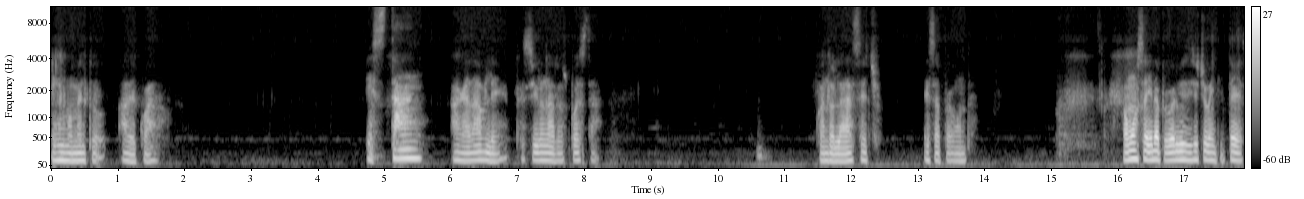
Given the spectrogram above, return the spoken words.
en el momento adecuado. Es tan agradable recibir una respuesta cuando la has hecho esa pregunta. Vamos a ir a Proverbios 18:23,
